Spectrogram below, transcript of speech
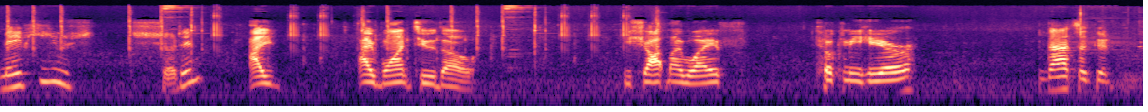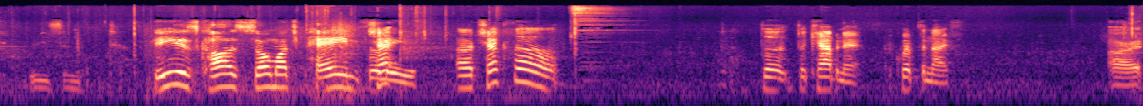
maybe you shouldn't. I, I want to though. He shot my wife, took me here. That's a good reason. He has caused so much pain for Check- me. Uh, check the the the cabinet. Equip the knife. Alright.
